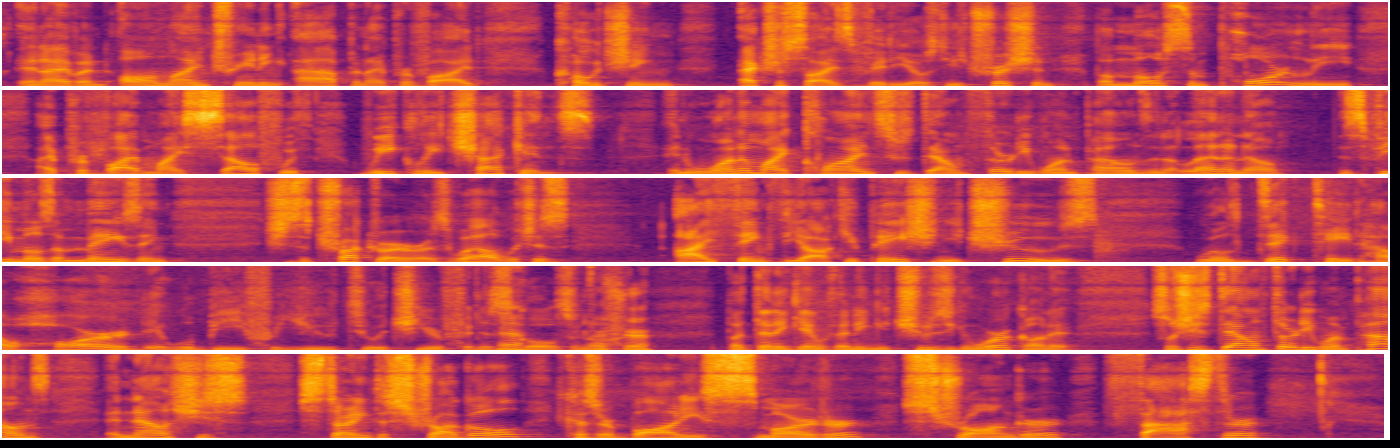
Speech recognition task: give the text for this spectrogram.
And I have an online training app and I provide coaching, exercise videos, nutrition. But most importantly, I provide myself with weekly check ins. And one of my clients who's down 31 pounds in Atlanta now, this female's amazing. She's a truck driver as well, which is, I think, the occupation you choose will dictate how hard it will be for you to achieve your fitness Yeah, goals or not. sure. But then again, with anything you choose, you can work on it. So she's down 31 pounds, and now she's starting to struggle because her body's smarter, stronger, faster.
